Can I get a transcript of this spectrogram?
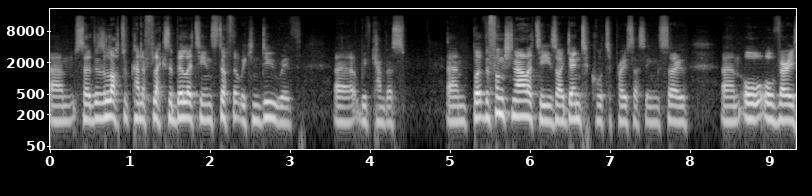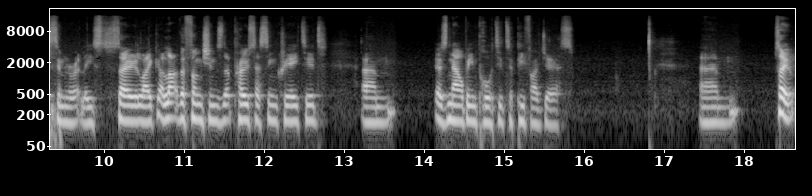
Um, so there's a lot of kind of flexibility and stuff that we can do with, uh, with Canvas. Um, but the functionality is identical to processing, so um, or, or, very similar at least. So like a lot of the functions that processing created um, has now been ported to P5JS. Um, so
